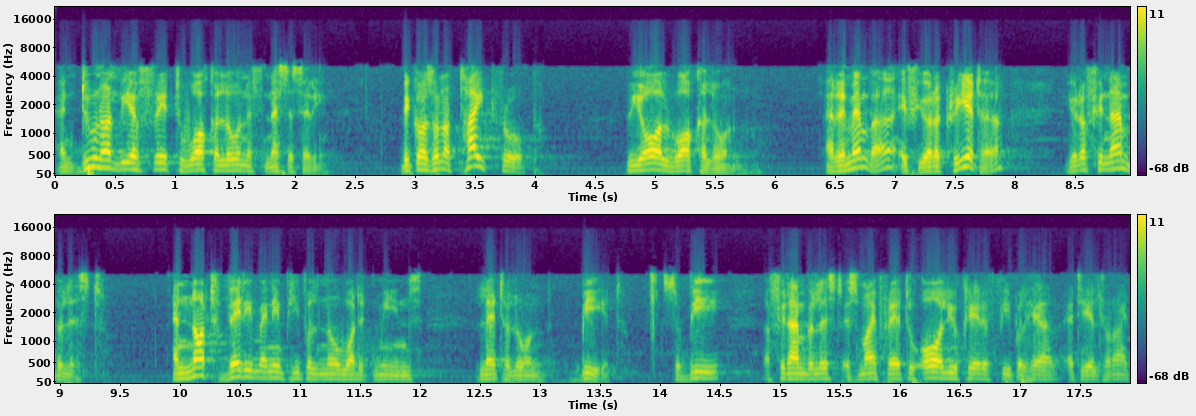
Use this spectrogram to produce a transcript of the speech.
And do not be afraid to walk alone if necessary. Because on a tightrope, we all walk alone. And remember, if you're a creator, you're a funambulist. And not very many people know what it means, let alone be it. So be a funambulist is my prayer to all you creative people here at Yale tonight.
